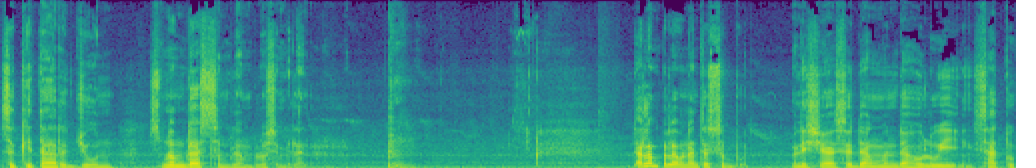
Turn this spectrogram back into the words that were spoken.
sekitar Jun 1999. Dalam perlawanan tersebut, Malaysia sedang mendahului 1-0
